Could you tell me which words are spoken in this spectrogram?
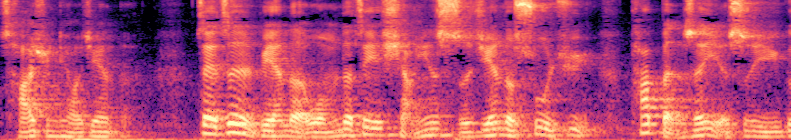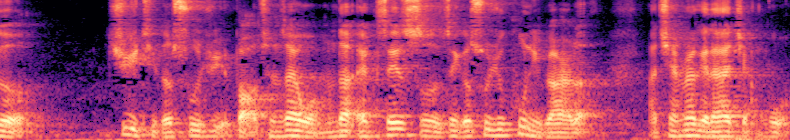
查询条件的。在这边的我们的这些响应时间的数据，它本身也是一个具体的数据，保存在我们的 Access 这个数据库里边的。啊，前面给大家讲过，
